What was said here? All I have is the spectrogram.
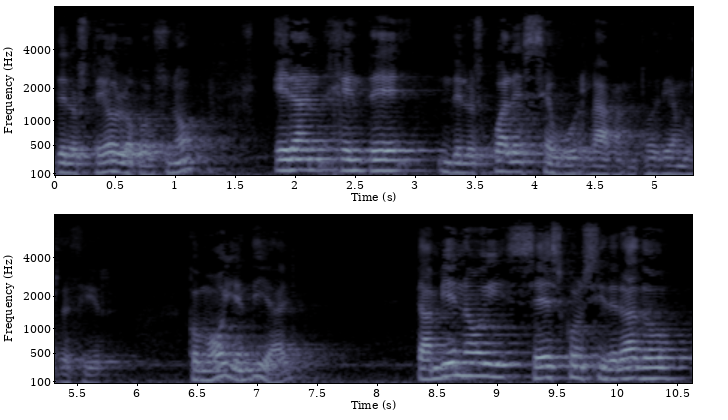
de los teólogos, ¿no? Eran gente de los cuales se burlaban, podríamos decir, como hoy en día. ¿eh? También hoy se es considerado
